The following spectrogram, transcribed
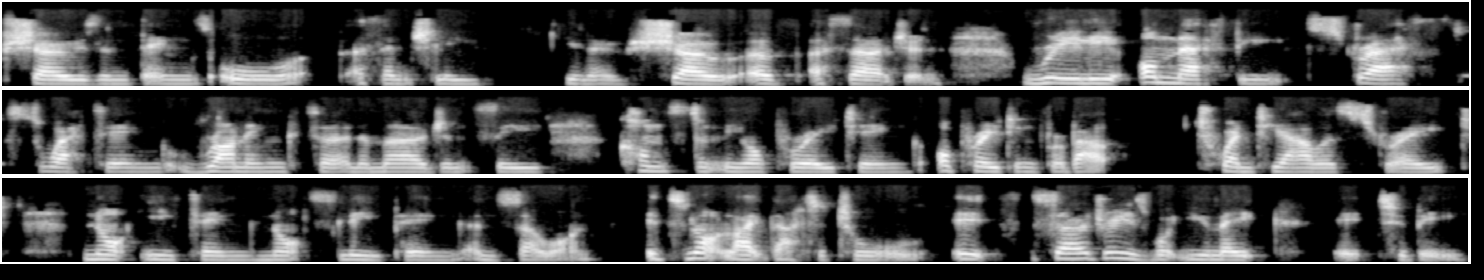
shows and things all essentially you know show of a surgeon really on their feet stressed sweating running to an emergency constantly operating operating for about 20 hours straight not eating not sleeping and so on. It's not like that at all. It's surgery is what you make it to be.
